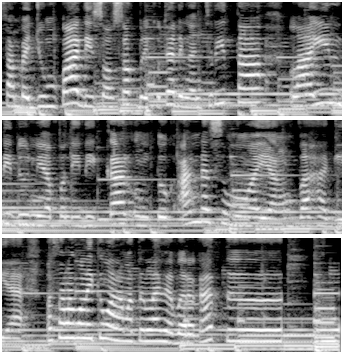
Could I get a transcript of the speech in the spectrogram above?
Sampai jumpa di sosok berikutnya dengan cerita lain di dunia pendidikan untuk Anda semua yang bahagia. Wassalamualaikum warahmatullahi wabarakatuh.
